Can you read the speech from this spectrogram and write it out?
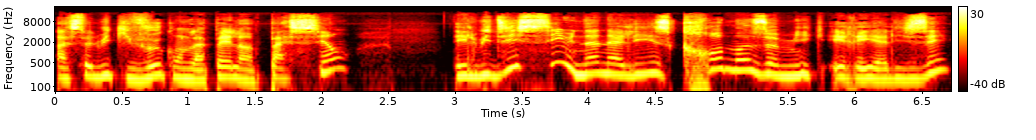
à celui qui veut qu'on l'appelle un patient et lui dit si une analyse chromosomique est réalisée,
